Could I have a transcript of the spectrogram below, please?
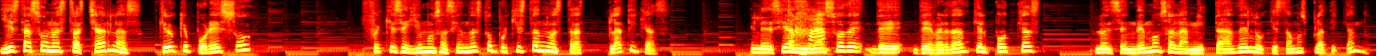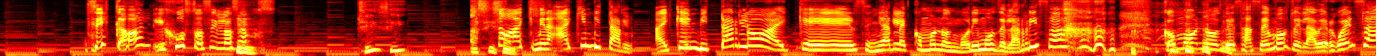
Y estas son nuestras charlas. Creo que por eso fue que seguimos haciendo esto, porque estas nuestras pláticas. Y le decía, Ajá. mira, eso de, de, de verdad que el podcast lo encendemos a la mitad de lo que estamos platicando. Sí, cabal. Y justo así lo hacemos. Sí, sí. Así No, hay que- mira, hay que invitarlo. Hay que invitarlo, hay que enseñarle cómo nos morimos de la risa, cómo nos deshacemos de la vergüenza.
